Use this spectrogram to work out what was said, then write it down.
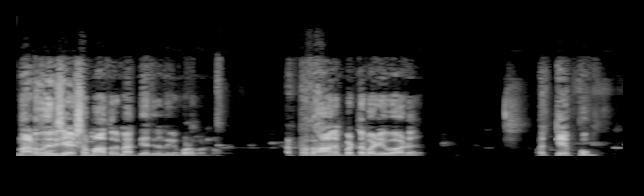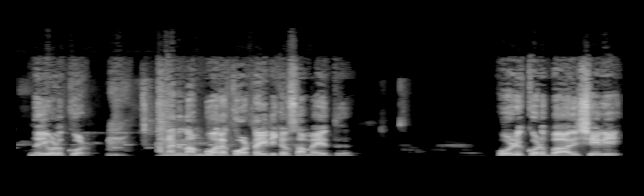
നടന്നതിന് ശേഷം മാത്രമേ അദ്ദേഹത്തിന് എന്തെങ്കിലും കൊടുക്കണ്ടോ പ്രധാനപ്പെട്ട വഴിപാട് ഒറ്റയപ്പും നെയ്യൊളുക്കുമാണ് അങ്ങനെ നമ്പുമല കോട്ടയിരിക്കുന്ന സമയത്ത് കോഴിക്കോട് ബാലുശ്ശേരി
